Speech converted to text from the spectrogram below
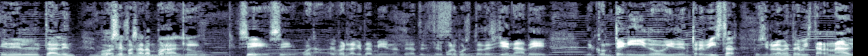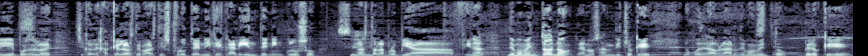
en el talent, pues Bueno, se pasarán normal, por aquí. ¿no? Sí, sí, bueno, es verdad que también Antena 3 dice, bueno, pues entonces llena de, de contenido y de entrevistas. Pues si no la va a entrevistar nadie, pues es lo de, chico, deja que los demás disfruten y que calienten incluso hasta la propia final. De momento no, ya nos han dicho que no pueden hablar de momento, pero que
